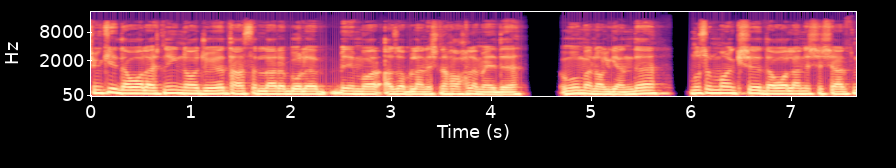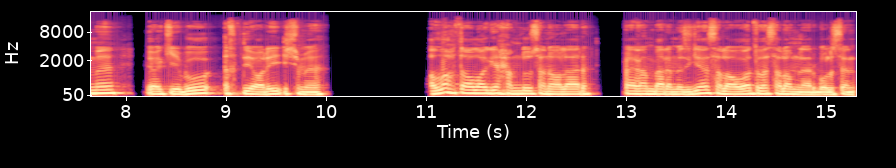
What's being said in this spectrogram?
Chunki davolashning nojo'ya ta'sirlari bo'lib, bemor azoblanishni xohlamaydi. Umuman olganda, musulmon kishi davolanishi shartmi yoki bu ixtiyoriy ishmi? Alloh taologa hamd va sanolar, payg'ambarimizga salovat va salomlar bo'lsin.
